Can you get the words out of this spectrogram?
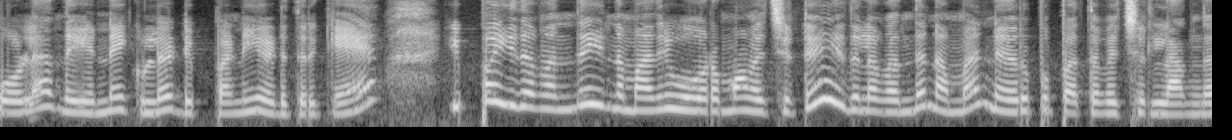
போல் அந்த எண்ணெய்க்குள்ளே டிப் பண்ணி எடுத்திருக்கேன். இப்போ இதை வந்து இந்த மாதிரி ஓரமாக வச்சுட்டு இதில் வந்து நம்ம நெருப்பு பற்ற வச்சிடலாங்க.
